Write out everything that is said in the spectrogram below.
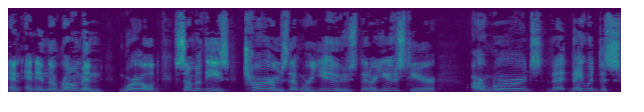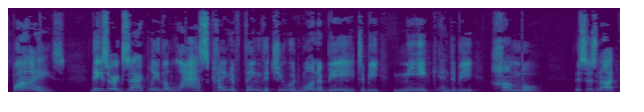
And, and in the Roman world, some of these terms that were used, that are used here, are words that they would despise. These are exactly the last kind of thing that you would want to be to be meek and to be humble. This is not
